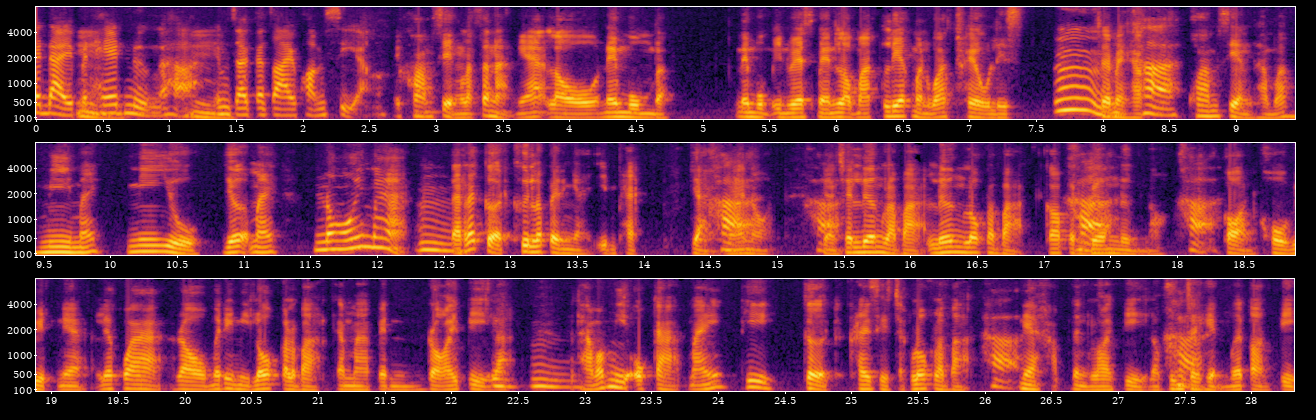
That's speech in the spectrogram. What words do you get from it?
ศใดประเทศหนึ่งอะค่ะอืมเอ็มจะกระจายความเสี่ยงไอ้ความเสี่ยงลักษณะเนี้ยเราในมุมแบบในมุม investment เรามักเรียกมันว่า trail list อืใช่ไหมครับค่ะความเสี่ยงถามว่ามีไหม มีอยู่เยอะไหม น้อยมากอืมแต่ถ้าเกิดขึ้นแล้วเป็นไง impact ใหญ่ค่ะแน่นอนค่ะอย่างเช่นเรื่องระบาดเรื่องโรคระบาดก็เป็นค่ะเรื่องหนึ่งเนาะค่ะก่อนโควิดเนี่ยเรียกว่าเราไม่ได้มีโรคระบาดกันมาเป็นร้อยปีละอืมถามว่ามีโอกาสไหมที่ เกิดคริสิจากโรคระบาดค่ะเนี่ยครับหนึ่งร้อยปีเราเพิ่งค่ะจะเห็นเมื่อตอนปี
